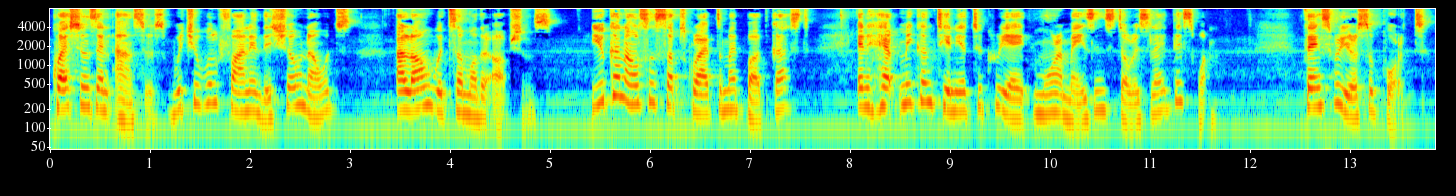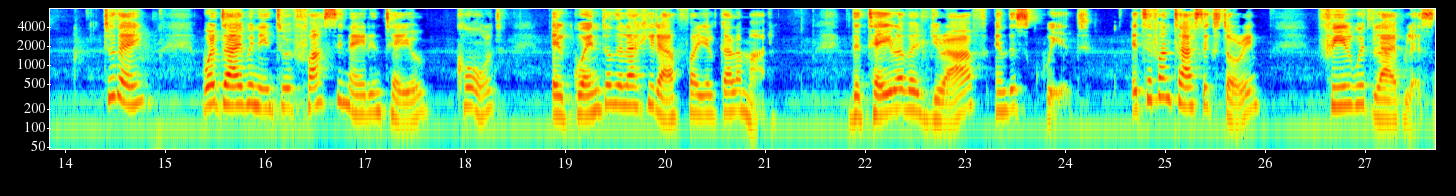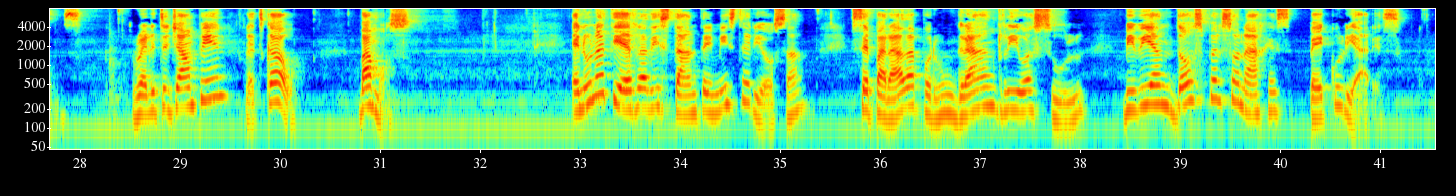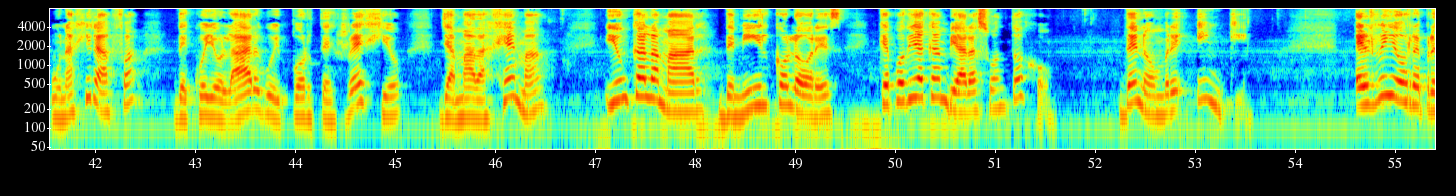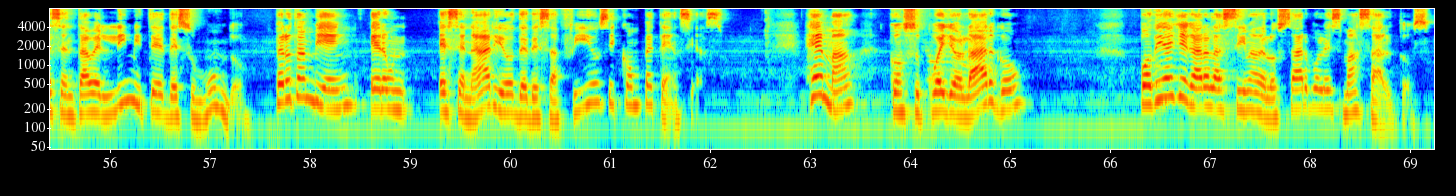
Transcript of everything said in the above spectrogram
questions and answers, which you will find in the show notes, along with some other options. You can also subscribe to my podcast and help me continue to create more amazing stories like this one. Thanks for your support. Today, we're diving into a fascinating tale called El cuento de la jirafa y el calamar, the tale of a giraffe and the squid. It's a fantastic story filled with life lessons. Ready to jump in? Let's go. Vamos. En una tierra distante y misteriosa, separada por un gran río azul, vivían dos personajes peculiares. Una jirafa de cuello largo y porte regio llamada Gema y un calamar de mil colores que podía cambiar a su antojo, de nombre Inky. El río representaba el límite de su mundo, pero también era un escenario de desafíos y competencias. Gemma, con su cuello largo, podía llegar a la cima de los árboles más altos,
